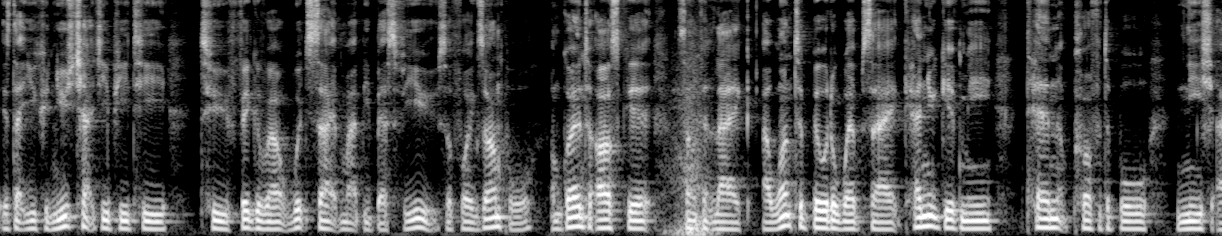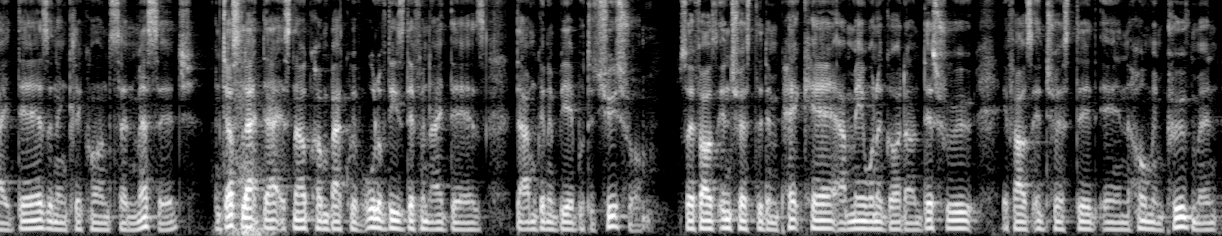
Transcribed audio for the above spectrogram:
is that you can use ChatGPT to figure out which site might be best for you. So for example, I'm going to ask it something like, I want to build a website. Can you give me 10 profitable niche ideas and then click on send message. And just like that, it's now come back with all of these different ideas that I'm going to be able to choose from. So if I was interested in pet care, I may want to go down this route. If I was interested in home improvement,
